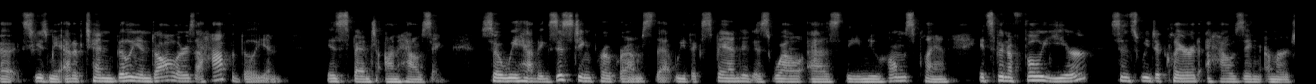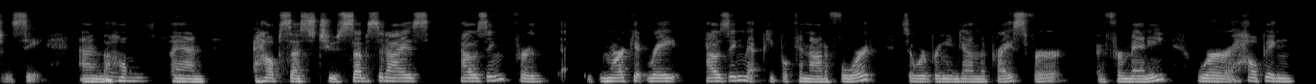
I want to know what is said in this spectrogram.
uh, excuse me, out of $10 billion, a half a billion is spent on housing. So we have existing programs that we've expanded as well as the new homes plan. It's been a full year since we declared a housing emergency. And the mm. homes plan helps us to subsidize housing for market rate housing that people cannot afford. So we're bringing down the price for for many. We're helping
